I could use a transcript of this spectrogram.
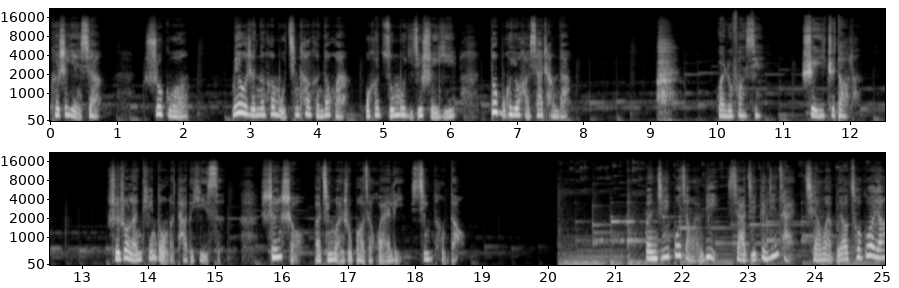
可是眼下，如果没有人能和母亲抗衡的话，我和祖母以及水姨都不会有好下场的。唉，婉如放心，水姨知道了。水若兰听懂了他的意思，伸手把秦婉如抱在怀里，心疼道：“本集播讲完毕，下集更精彩，千万不要错过哟。”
